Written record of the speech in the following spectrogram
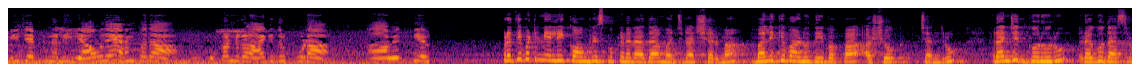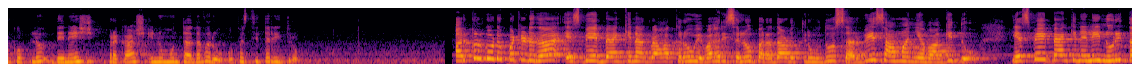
ಬಿಜೆಪಿನಲ್ಲಿ ಯಾವುದೇ ಹಂತದ ಮುಖಂಡಗಳಾಗಿದ್ರೂ ಕೂಡ ಆ ವ್ಯಕ್ತಿಯ ಪ್ರತಿಭಟನೆಯಲ್ಲಿ ಕಾಂಗ್ರೆಸ್ ಮುಖಂಡರಾದ ಮಂಜುನಾಥ್ ಶರ್ಮಾ ಮಲಿಕೆವಾಳು ದೇವಪ್ಪ, ಅಶೋಕ್, ಚಂದ್ರು, ರಂಜಿತ್ ಗುರೂರು, ರಘುದಾಸರು ಕೊಪ್ಲು, ದಿನೇಶ್, ಪ್ರಕಾಶ್ ಇನ್ನು ಮುಂತಾದವರು ಉಪಸ್ಥಿತರಿದ್ದರು. ಅರ್ಕಲ್ಗೋಡು ಪಟ್ಟಣದ ಎಸ್ಬಿಐ ಬ್ಯಾಂಕಿನ ಗ್ರಾಹಕರು ವ್ಯವಹರಿಸಲು ಪರದಾಡುತ್ತಿರುವುದು ಸರ್ವೇ ಸಾಮಾನ್ಯವಾಗಿದ್ದು, ಎಸ್ಬಿಐ ಬ್ಯಾಂಕಿನಲ್ಲಿ ನುರಿತ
